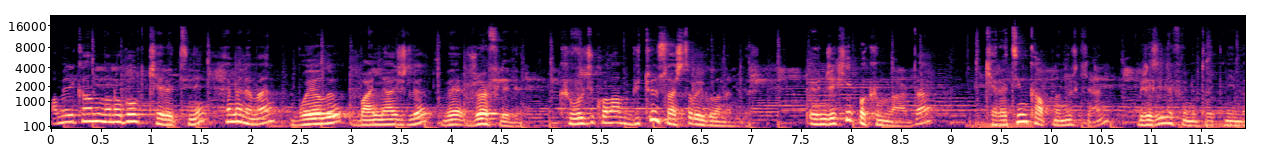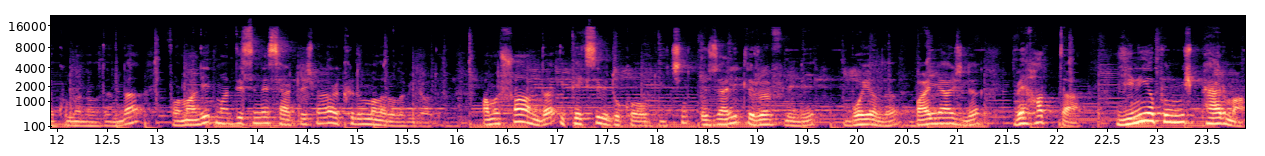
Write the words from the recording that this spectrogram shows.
Amerikan Nanogold keratini hemen hemen boyalı, balyajlı ve röfleli, kıvırcık olan bütün saçlara uygulanabilir. Önceki bakımlarda keratin kaplanırken Brezilya fönü tekniğinde kullanıldığında formaldehit maddesinde sertleşmeler ve kırılmalar olabiliyordu. Ama şu anda ipeksi bir doku olduğu için özellikle röfleli, boyalı, balyajlı ve hatta yeni yapılmış perma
